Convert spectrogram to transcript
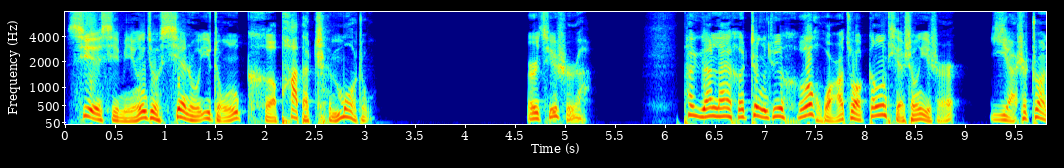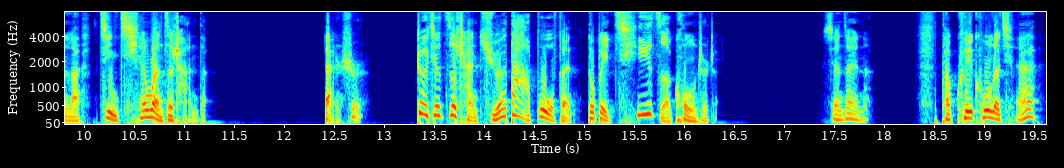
谢喜明就陷入一种可怕的沉默中。而其实啊，他原来和郑军合伙做钢铁生意时，也是赚了近千万资产的。但是这些资产绝大部分都被妻子控制着。现在呢，他亏空的钱，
